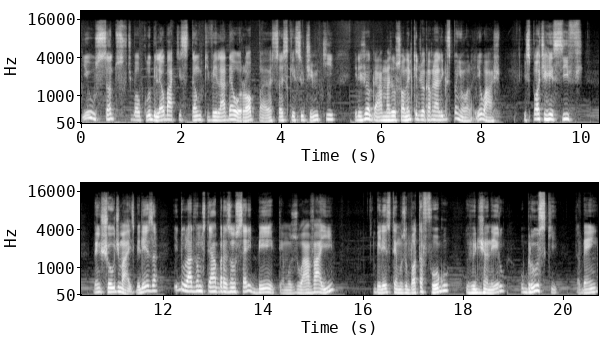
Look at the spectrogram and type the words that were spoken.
e o Santos Futebol Clube, Léo Batistão, que veio lá da Europa. Eu só esqueci o time que ele jogava, mas eu só lembro que ele jogava na Liga Espanhola, eu acho. Esporte Recife, bem show demais, beleza? E do lado vamos ter a Brasão Série B. Temos o Havaí, beleza? Temos o Botafogo do Rio de Janeiro, o Brusque também,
